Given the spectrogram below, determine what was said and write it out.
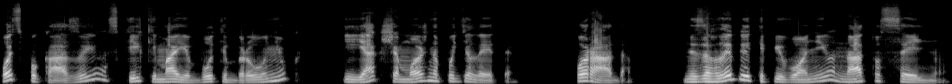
Ось показую, скільки має бути бруньок і як ще можна поділити. Порада. Не заглиблюйте півонію надто сильно.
